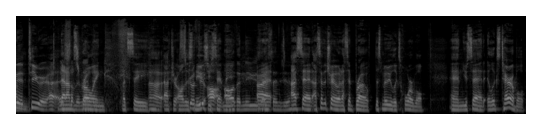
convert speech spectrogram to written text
um, it too. Or, uh, that I'm scrolling. Let's see. Uh, after all this news you all, sent me, all the news All I right. sent you. I said, I sent the trailer and I said, bro, this movie looks horrible. And you said, it looks terrible.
